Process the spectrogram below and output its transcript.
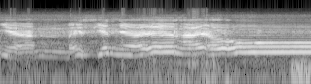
nhàn mấy xiên nhà lại ô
